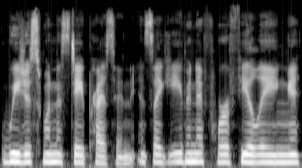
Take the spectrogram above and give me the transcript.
we just want to stay present. It's like even if we're feeling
